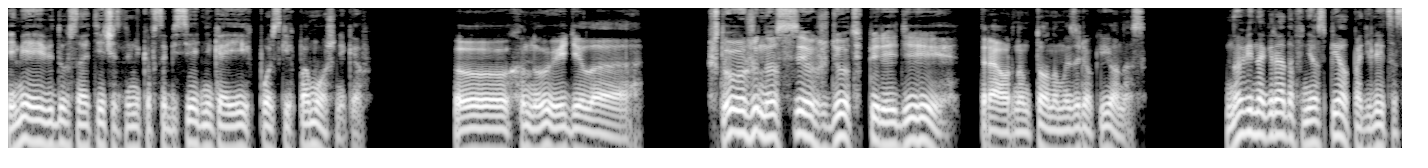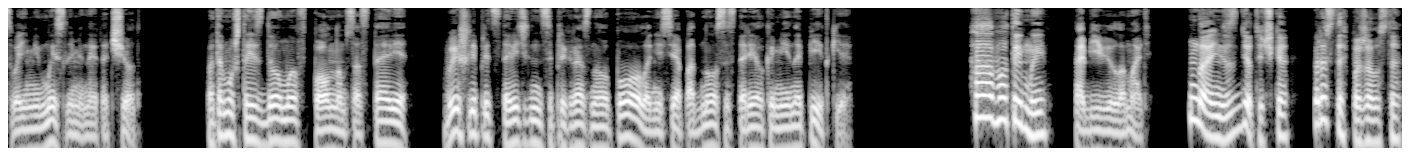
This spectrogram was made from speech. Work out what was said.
имея в виду соотечественников собеседника и их польских помощников. «Ох, ну и дела. Что же нас всех ждет впереди?» — траурным тоном изрек Йонас. Но Виноградов не успел поделиться своими мыслями на этот счет, потому что из дома в полном составе вышли представительницы прекрасного пола, неся подносы с тарелками и напитки. «А вот и мы», — объявила мать. «Дайнис, деточка, расставь, пожалуйста.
